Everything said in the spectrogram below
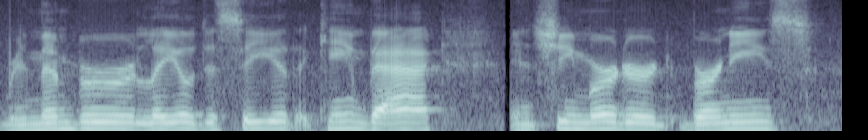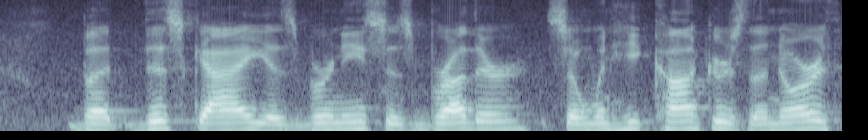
remember Laodicea that came back and she murdered Bernice? But this guy is Bernice's brother. So when he conquers the north,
